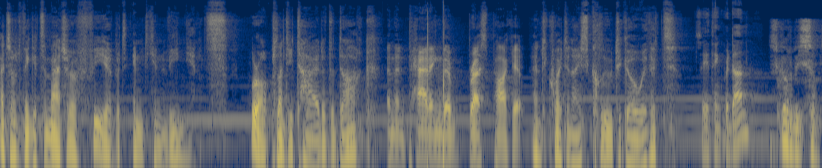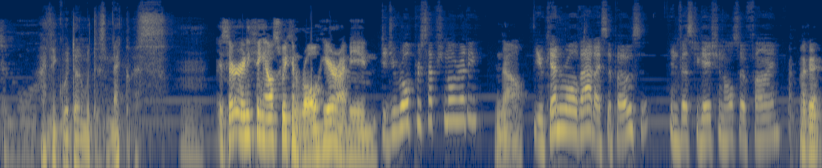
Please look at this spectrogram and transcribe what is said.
I don't think it's a matter of fear, but inconvenience. We're all plenty tired of the dark. And then patting the breast pocket. And quite a nice clue to go with it. So you think we're done? There's gotta be something more. I think we're done with this necklace. Hmm. Is there anything else we can roll here? I mean, Did you roll perception already? no. You can roll that, I suppose. Investigation also fine. Okay.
